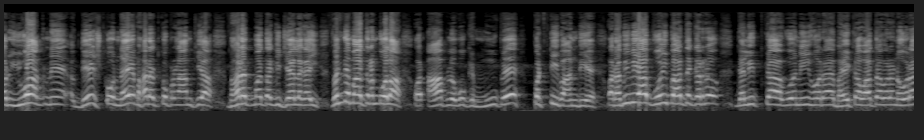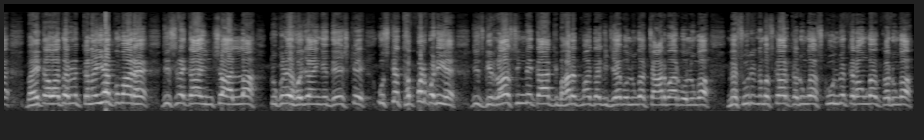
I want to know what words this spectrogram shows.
और युवा ने देश को, नए भारत को प्रणाम किया, भारत माता की जय लगाई, वंदे मातरम बोला, और आप लोगों के मुँह पे पट्टी बाँध दी है। और अभी भी आप वही बातें कर रहे हो, दलित का वो नहीं हो रहा है, भय का वातावरण हो रहा है। भय का वातावरण कन्हैया कुमार है, जिसने कहा इंशा अल्लाह टुकड़े हो जाएँगे देश के। उसके थप्पड़ पड़ी है, जिस गिरिराज शिवराज सिंह ने कहा कि भारत माता की जय बोलूँगा चार बार बोलूँगा मैं सूर्य नमस्कार करूँगा स्कूल में कराऊँगा करूँगा।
